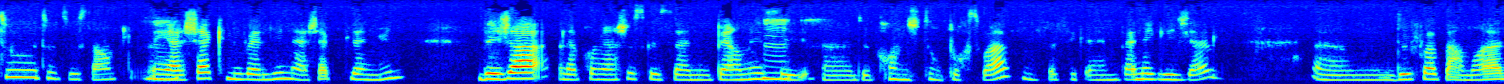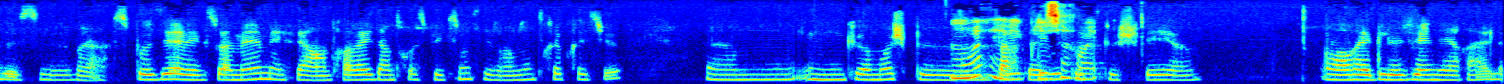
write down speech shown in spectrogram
tout tout tout simples et mm. à chaque nouvelle lune à chaque pleine lune Déjà, la première chose que ça nous permet, mm. c'est euh, de prendre du temps pour soi. Donc ça, c'est quand même pas négligeable. Euh, deux fois par mois, de se, voilà, se poser avec soi-même et faire un travail d'introspection, c'est vraiment très précieux. Euh, donc euh, moi, je peux partager ce que je fais euh, en règle générale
